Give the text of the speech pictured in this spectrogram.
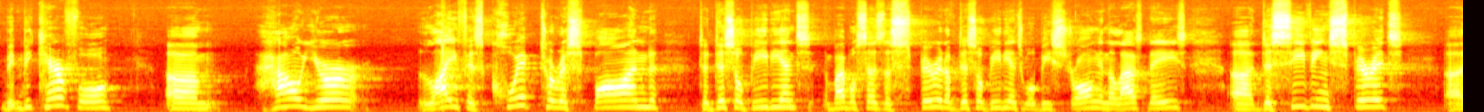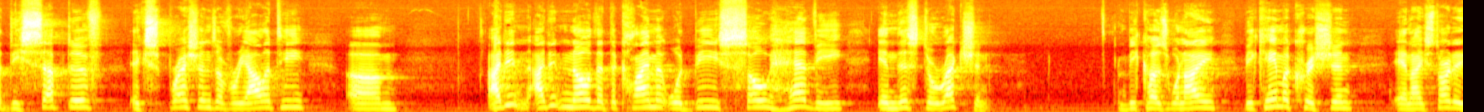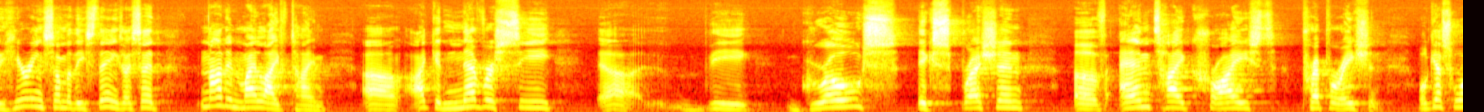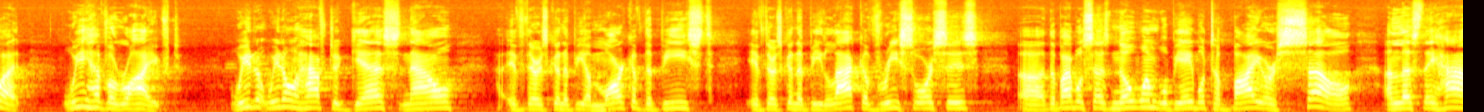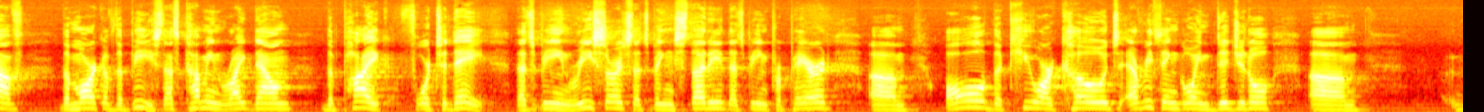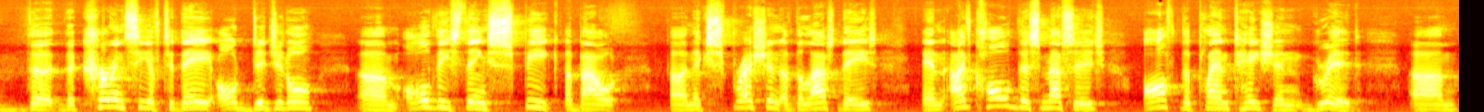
Be, be careful um, how your life is quick to respond to disobedience. The Bible says the spirit of disobedience will be strong in the last days. Uh, deceiving spirits, uh, deceptive expressions of reality. Um, I didn't, I didn't know that the climate would be so heavy in this direction. Because when I became a Christian and I started hearing some of these things, I said, not in my lifetime. Uh, I could never see uh, the gross expression of antichrist preparation. Well, guess what? We have arrived. We don't, we don't have to guess now if there's going to be a mark of the beast, if there's going to be lack of resources. Uh, the Bible says no one will be able to buy or sell unless they have the mark of the beast. That's coming right down the pike for today. That's being researched, that's being studied, that's being prepared. Um, all the QR codes, everything going digital. Um, the, the currency of today, all digital. Um, all these things speak about an expression of the last days. And I've called this message off the plantation grid. Um,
